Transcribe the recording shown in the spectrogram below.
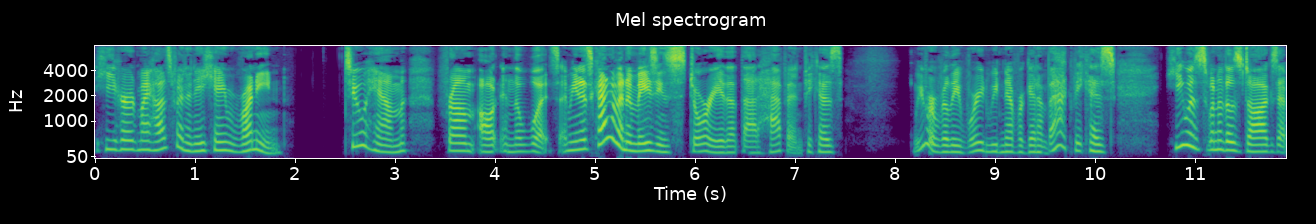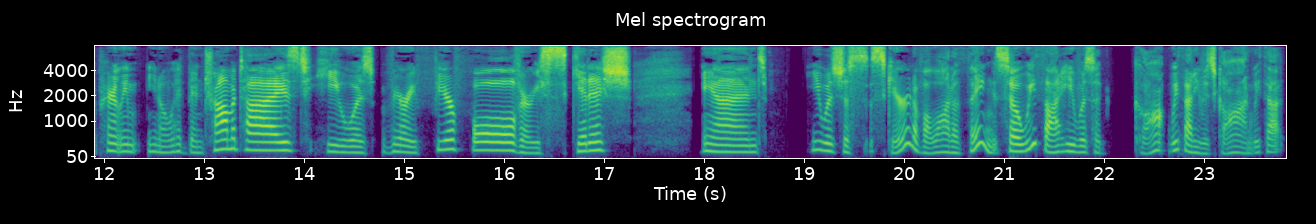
he heard my husband and he came running to him from out in the woods. I mean, it's kind of an amazing story that that happened because we were really worried we'd never get him back because he was one of those dogs that apparently, you know, had been traumatized. He was very fearful, very skittish, and he was just scared of a lot of things. So we thought he was a gone. We thought he was gone. We thought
